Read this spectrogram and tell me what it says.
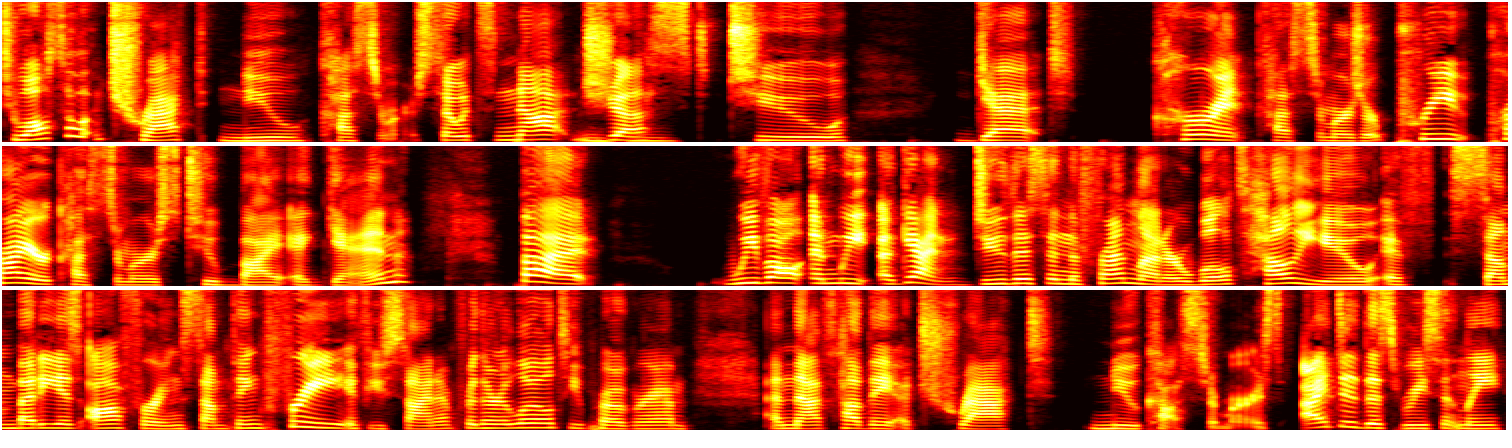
to also attract new customers. So it's not Mhm. just to get current customers or pre prior customers to buy again, but we've all and we again do this in the friend letter. We'll tell you if somebody is offering something free if you sign up for their loyalty program, and that's how they attract new customers. I did this recently.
